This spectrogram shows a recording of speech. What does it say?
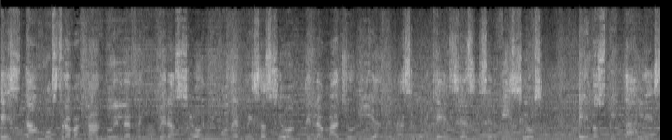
estamos trabajando en la recuperación y modernización de la mayoría de las emergencias y servicios en hospitales,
